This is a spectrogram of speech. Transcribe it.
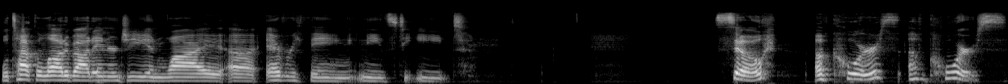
We'll talk a lot about energy and why uh, everything needs to eat. So, of course, of course,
